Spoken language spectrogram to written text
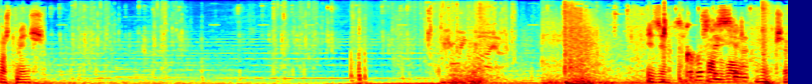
Может меньше. Изи. Какой же Он ты лол. сильный. Вообще.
